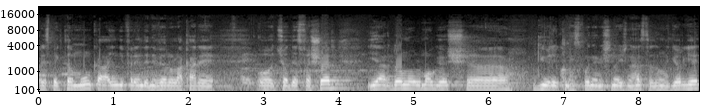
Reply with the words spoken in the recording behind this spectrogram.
respectăm munca, indiferent de nivelul la care o, ți-o desfășori, iar domnul Mogioș uh, Ghiuri, cum îi spunem și noi și noastră, domnul Gheorghe,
